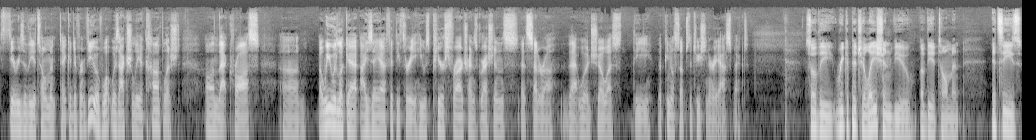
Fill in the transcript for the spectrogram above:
theories of the atonement take a different view of what was actually accomplished on that cross. Um, but we would look at Isaiah 53. He was pierced for our transgressions, etc. That would show us the the penal substitutionary aspect. So the recapitulation view of the atonement, it sees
